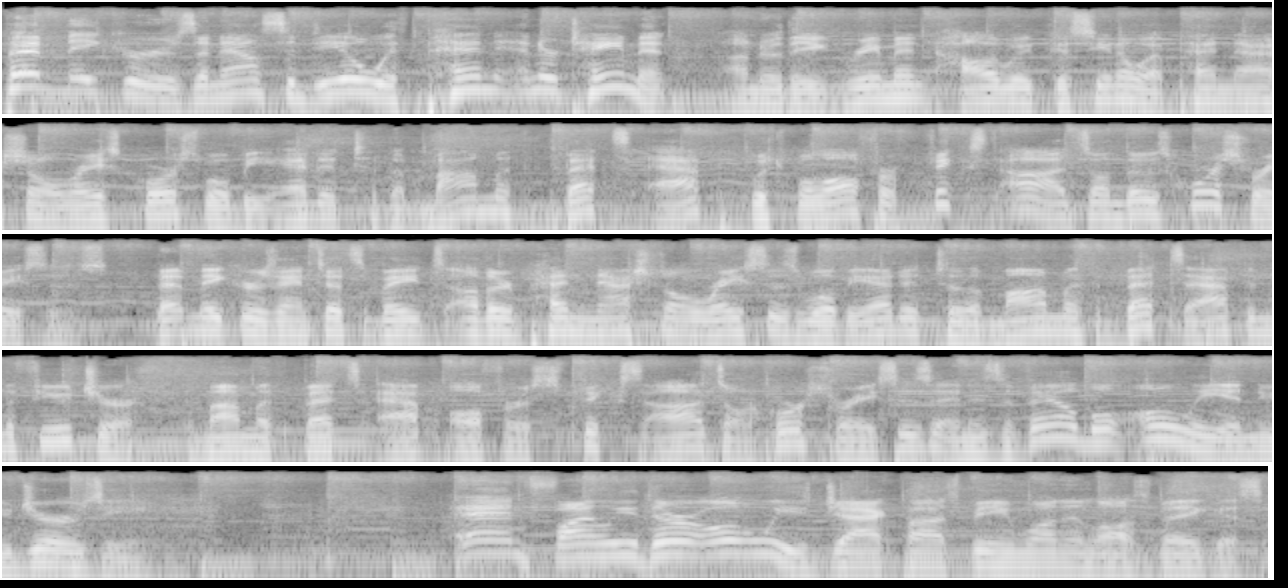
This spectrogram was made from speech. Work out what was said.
BetMakers announced a deal with Penn Entertainment. Under the agreement, Hollywood Casino at Penn National Racecourse will be added to the Monmouth Bets app, which will offer fixed odds on those horse races. BetMakers anticipates other Penn National races will be added to the Monmouth Bets app in the future. The Monmouth Bets app offers fixed odds on horse races and is available only in New Jersey. And finally, there are always jackpots being won in Las Vegas.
